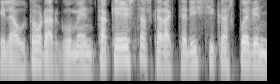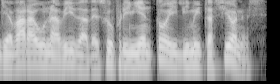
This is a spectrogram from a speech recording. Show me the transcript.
El autor argumenta que estas características pueden llevar a una vida de sufrimiento y limitaciones,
